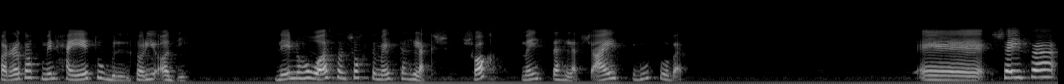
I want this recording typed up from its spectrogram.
خرجك من حياته بالطريقة دي. لأنه هو أصلا شخص ما يستهلكش شخص ما يستهلكش عايز فلوس وبس. آه شايفة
